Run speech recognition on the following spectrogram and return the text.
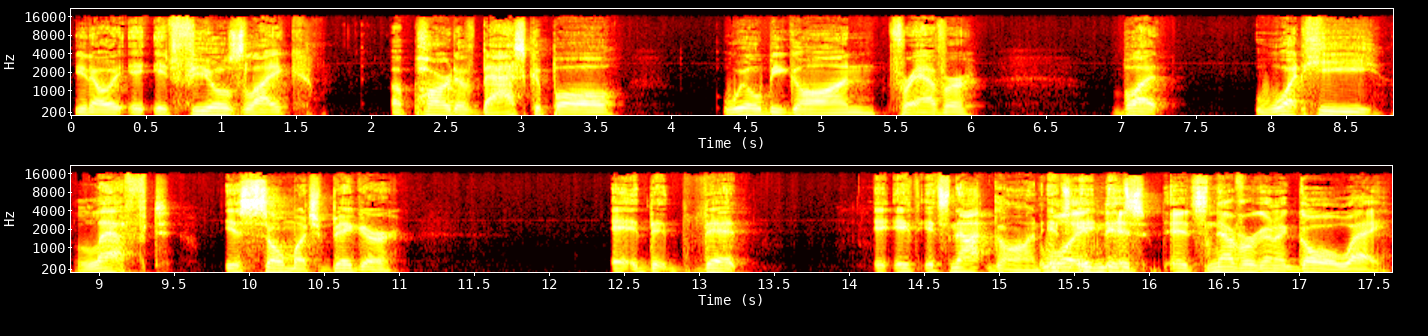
you know, it, it feels like a part of basketball will be gone forever. But what he left is so much bigger eh, that, that it, it's not gone. Well, it's, it, it's, it's it's never gonna go away.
